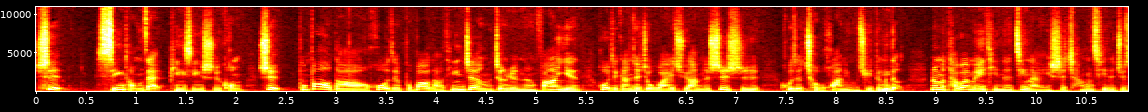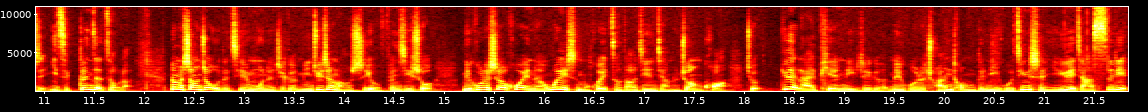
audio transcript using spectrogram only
是形同在平行时空，是不报道或者不报道听证证人的发言，或者干脆就歪曲他们的事实，或者丑化扭曲等等。那么台湾媒体呢，近来也是长期的，就是一直跟着走了。那么上周五的节目呢，这个明居正老师有分析说，美国的社会呢，为什么会走到今天这样的状况，就越来偏离这个美国的传统跟立国精神，也越加撕裂。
